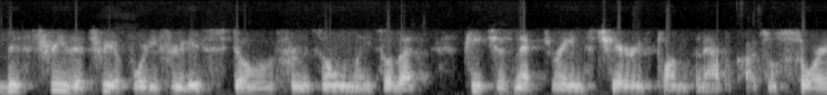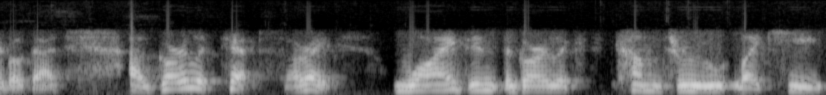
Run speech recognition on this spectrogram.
this tree, the tree of 40 fruit, is stone fruits only. So that's peaches, nectarines, cherries, plums, and apricots. So sorry about that. Uh, garlic tips. All right. Why didn't the garlic come through like he,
